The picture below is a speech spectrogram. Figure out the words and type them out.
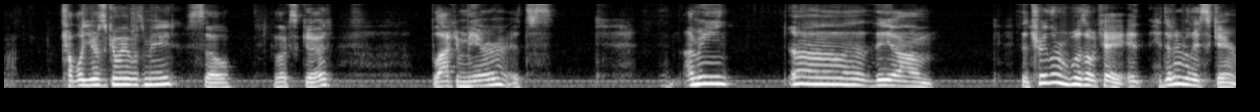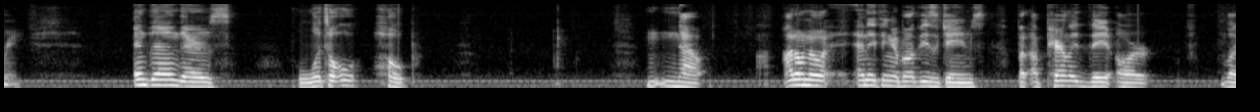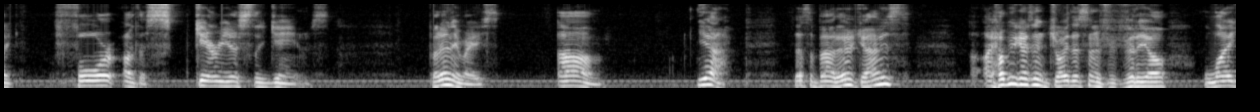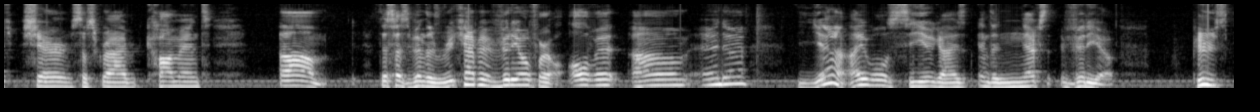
couple years ago it was made, so it looks good. Black Mirror, it's I mean uh the um the trailer was okay. It it didn't really scare me. And then there's Little Hope. Now, I don't know anything about these games, but apparently they are like four of the scariest games. But anyways, um yeah. That's about it, guys. I hope you guys enjoyed this video. Like, share, subscribe, comment. Um this has been the recap video for all of it. Um and uh yeah, I will see you guys in the next video. Peace.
